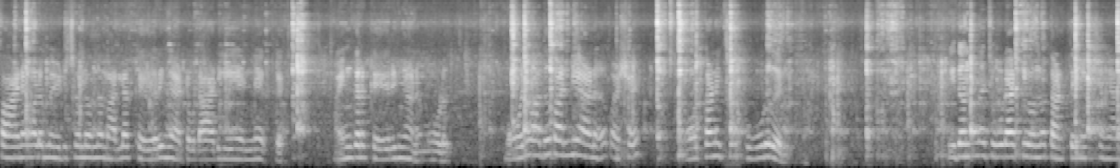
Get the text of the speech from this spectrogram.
സാധനങ്ങളും മേടിച്ചുകൊണ്ട് വന്ന് നല്ല കെയറിങ് കേട്ടോ ഡാഡിയെ എന്നെയൊക്കെ. ഭയങ്കര കെയറിങ് ആണ് മോൾ. മോനും അത് തന്നെയാണ് പക്ഷേ മോൾക്കാണ് ഇച്ചിരി കൂടുതൽ ഇതൊന്ന് ചൂടാക്കി ഒന്ന് തണുത്തതിന് ശേഷം ഞാൻ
